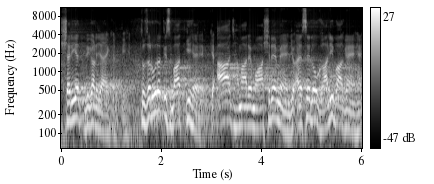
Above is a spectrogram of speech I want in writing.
शरीयत बिगड़ जाया करती है। तो ज़रूरत इस बात की है कि आज हमारे माशरे में जो ऐसे लोग गालिब आ गए हैं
